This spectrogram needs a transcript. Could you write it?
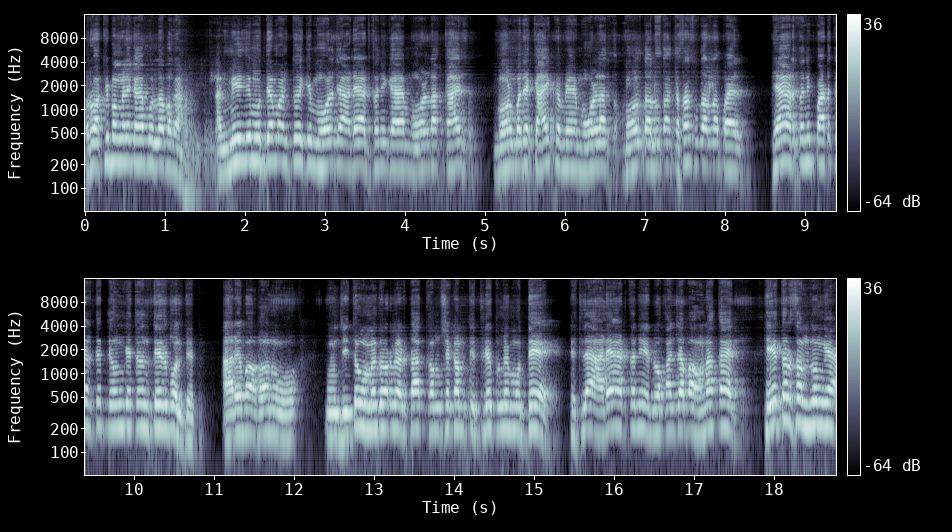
रॉकी बंगळे काय बोलला बघा. आणि मी जे मुद्दे म्हणतोय की मोहोळच्या आड्या अडचणी काय मोहोळला काय मोहोळमध्ये काय कमी आहे मोहोळला मोहोळ तालुका कसा सुधारला पाहिजे ह्या अडचणी पाठ करतात लिहून घेतात आणि तेच बोलतात. अरे बाबा नो जिथं उमेदवार लढता कम से कम तिथले तुम्ही मुद्दे तिथल्या आड्या अडचणी लोकांच्या भावना काय हे तर समजून घ्या.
